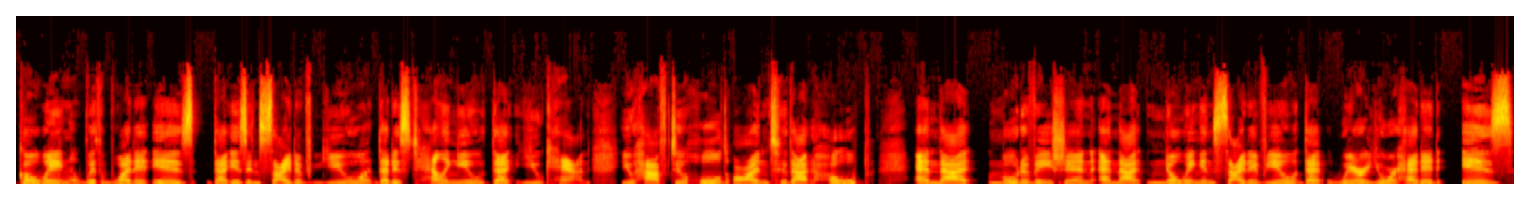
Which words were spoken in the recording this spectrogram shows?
going with what it is that is inside of you that is telling you that you can. You have to hold on to that hope and that motivation and that knowing inside of you that where you're headed is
